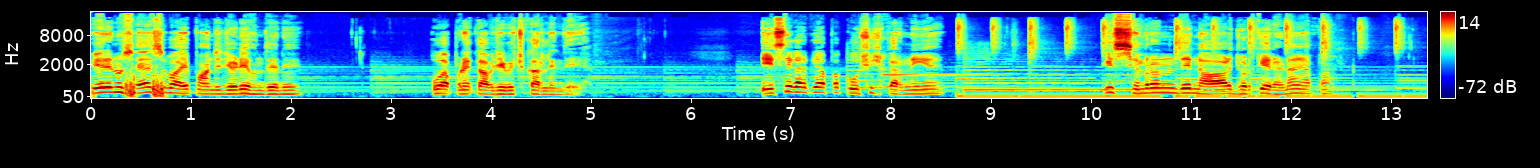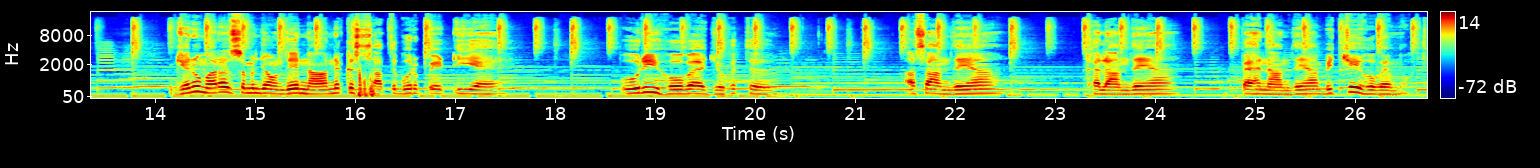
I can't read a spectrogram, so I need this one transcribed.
ਫਿਰ ਇਹਨੂੰ ਸਹਿਜ ਸੁਭਾਏ ਪੰਜ ਜਿਹੜੇ ਹੁੰਦੇ ਨੇ, ਉਹ ਆਪਣੇ ਕਬਜ਼ੇ ਵਿੱਚ ਕਰ ਲੈਂਦੇ ਆ। ਇਸੇ ਕਰਕੇ ਆਪਾਂ ਕੋਸ਼ਿਸ਼ ਕਰਨੀ ਹੈ ਕਿ ਸਿਮਰਨ ਦੇ ਨਾਲ ਜੁੜ ਕੇ ਰਹਿਣਾ ਹੈ ਆਪਾਂ। ਜਿਹਨੂੰ ਮਹਾਰਾਜ ਸਮਝਾਉਂਦੇ, ਨਾਨਕ ਸਤਗੁਰ ਪੇਟੀ ਹੈ ਪੂਰੀ ਹੋਵੇ ਜੁਗਤ। ਅਸਾਂਦਿਆਂ ਖਲਾਂਦਿਆਂ ਪਹਿਨਾਉਂਦਿਆਂ ਵਿੱਚ ਹੀ ਹੋਵੇ ਮੁਕਤ।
